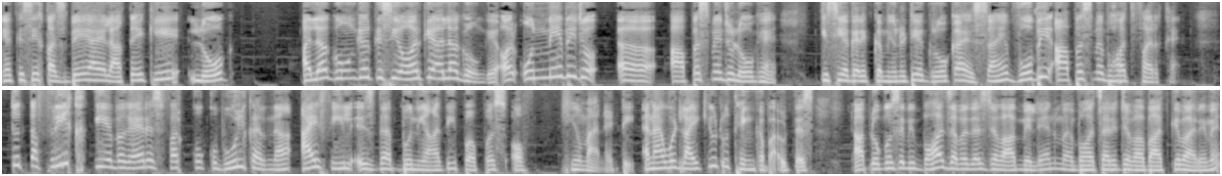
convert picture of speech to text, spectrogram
या किसी कस्बे या इलाके के लोग अलग होंगे और किसी और के अलग होंगे। और उनमें भी जो आ, आपस में जो लोग हैं किसी अगर एक कम्युनिटी या ग्रो का हिस्सा है वो भी आपस में बहुत फ़र्क है। तो तफरीक किए बगैर इस फ़र्क को कबूल करना आई फील इज़ द बुनियादी purpose of humanity and I would like you to think about this आप लोगों से भी बहुत ज़बरदस्त जवाब मिले हैं मैं बहुत सारे जवाब के बारे में।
